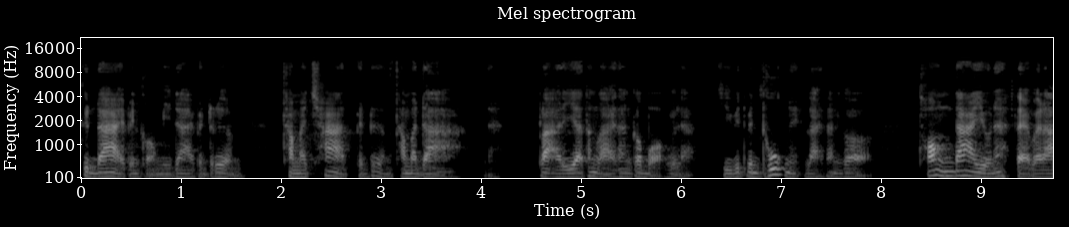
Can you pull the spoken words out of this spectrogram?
ขึ้นได้เป็นของมีได้เป็นเรื่อง ธรรมชาติเป็นเรื่องธรรมดานะพระอริยะทั้งหลายท่านก็บอกอยู่แล้ว ชีวิตเป็นทุกข์เนี่ยหลายท่านก็ท่องได้อยู่นะแต่เวลา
